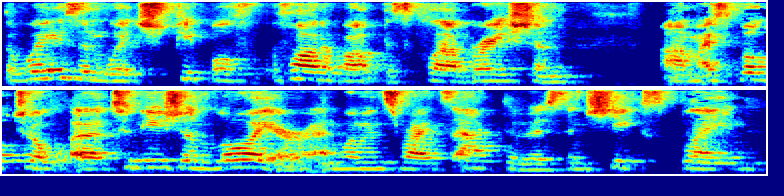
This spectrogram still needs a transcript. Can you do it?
the ways in which people thought about this collaboration. Um, I spoke to a, Tunisian lawyer and women's rights activist, and she explained.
